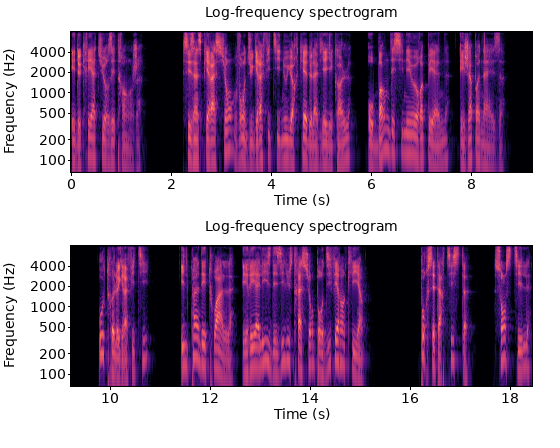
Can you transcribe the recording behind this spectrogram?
et de créatures étranges. Ses inspirations vont du graffiti new-yorkais de la vieille école aux bandes dessinées européennes et japonaises. Outre le graffiti, il peint des toiles et réalise des illustrations pour différents clients. Pour cet artiste, son style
